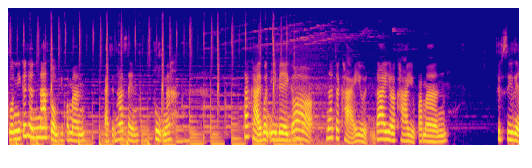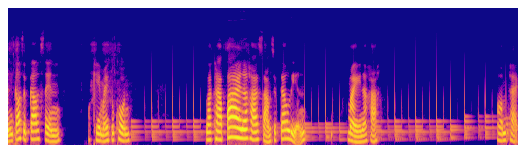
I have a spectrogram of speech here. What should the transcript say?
ตัวนี้ก็จะน่าตกอยู่ประมาณ 85 เซนถูกนะ ถ้าขายบน eBay ก็น่าจะขายอยู่ได้ราคาอยู่ประมาณ 14 เหรียญ 99 เซน โอเคไหมทุกคน ราคาป้ายนะคะ 39 เหรียญใหม่นะคะพร้อมแท็ก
